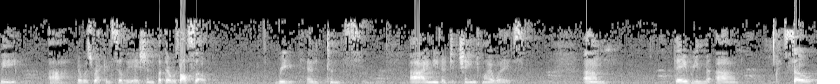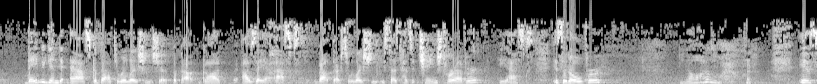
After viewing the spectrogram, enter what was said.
we, uh, there was reconciliation, but there was also repentance. I needed to change my ways. Um, they rem- uh, so they begin to ask about the relationship about God. Isaiah asks about their relationship. He says, "Has it changed forever?" He asks, "Is it over?" You know, is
